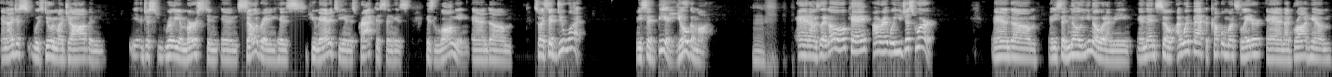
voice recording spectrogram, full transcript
And I just was doing my job and just really immersed in, in celebrating his humanity and his practice and his his longing. And um, so I said, "Do what?" And he said, "Be a yoga model." Mm. And I was like, "Oh, okay, all right. Well, you just were." And um, and he said, "No, you know what I mean." And then so I went back a couple months later, and I brought him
